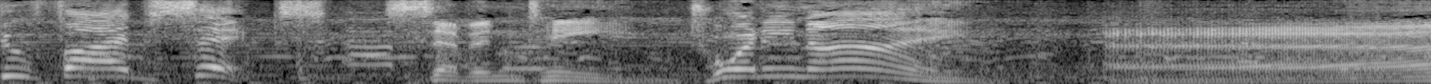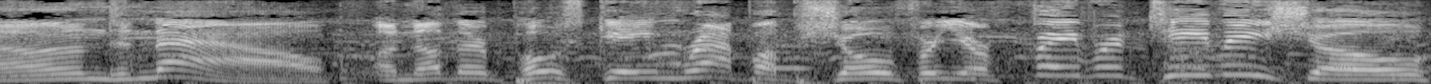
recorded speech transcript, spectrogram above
256 1729. And now, another post game wrap up show for your favorite TV show.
